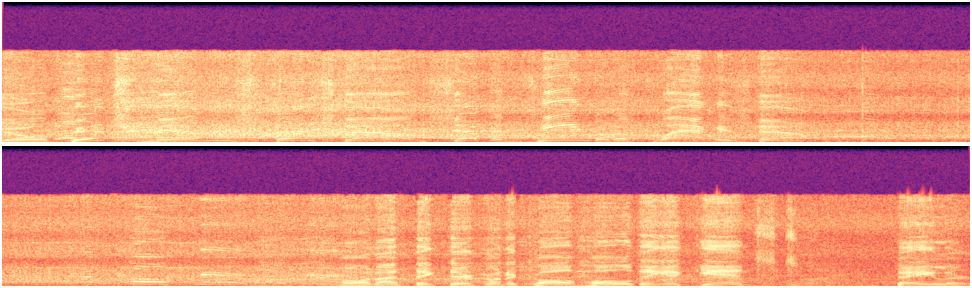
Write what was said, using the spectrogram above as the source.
Joe pitch, Mims, first down, 17, but a flag is down. Oh, and I think they're going to call holding against Baylor.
